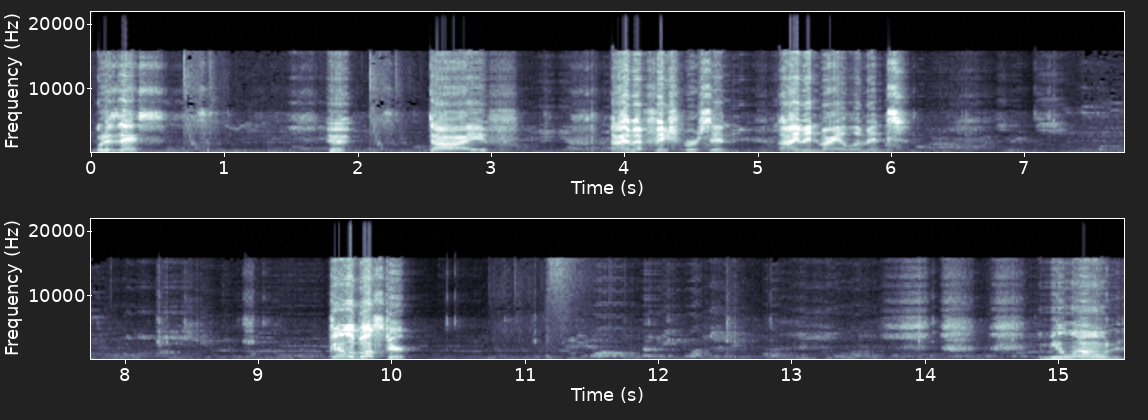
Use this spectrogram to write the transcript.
What is this? Dive! I'm a fish person. I'm in my element. Filibuster! Leave me alone.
